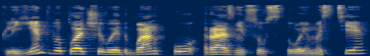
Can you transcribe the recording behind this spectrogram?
клиент выплачивает банку разницу в стоимости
